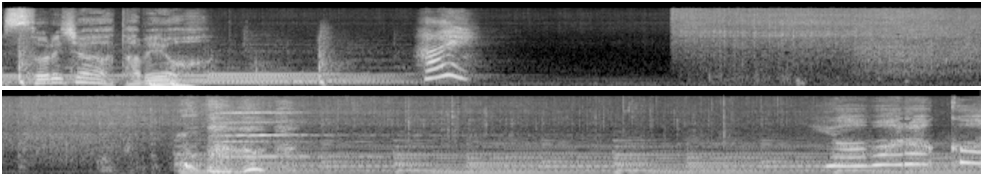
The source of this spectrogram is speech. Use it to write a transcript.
それじゃあ食べよう。はい。柔らかい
